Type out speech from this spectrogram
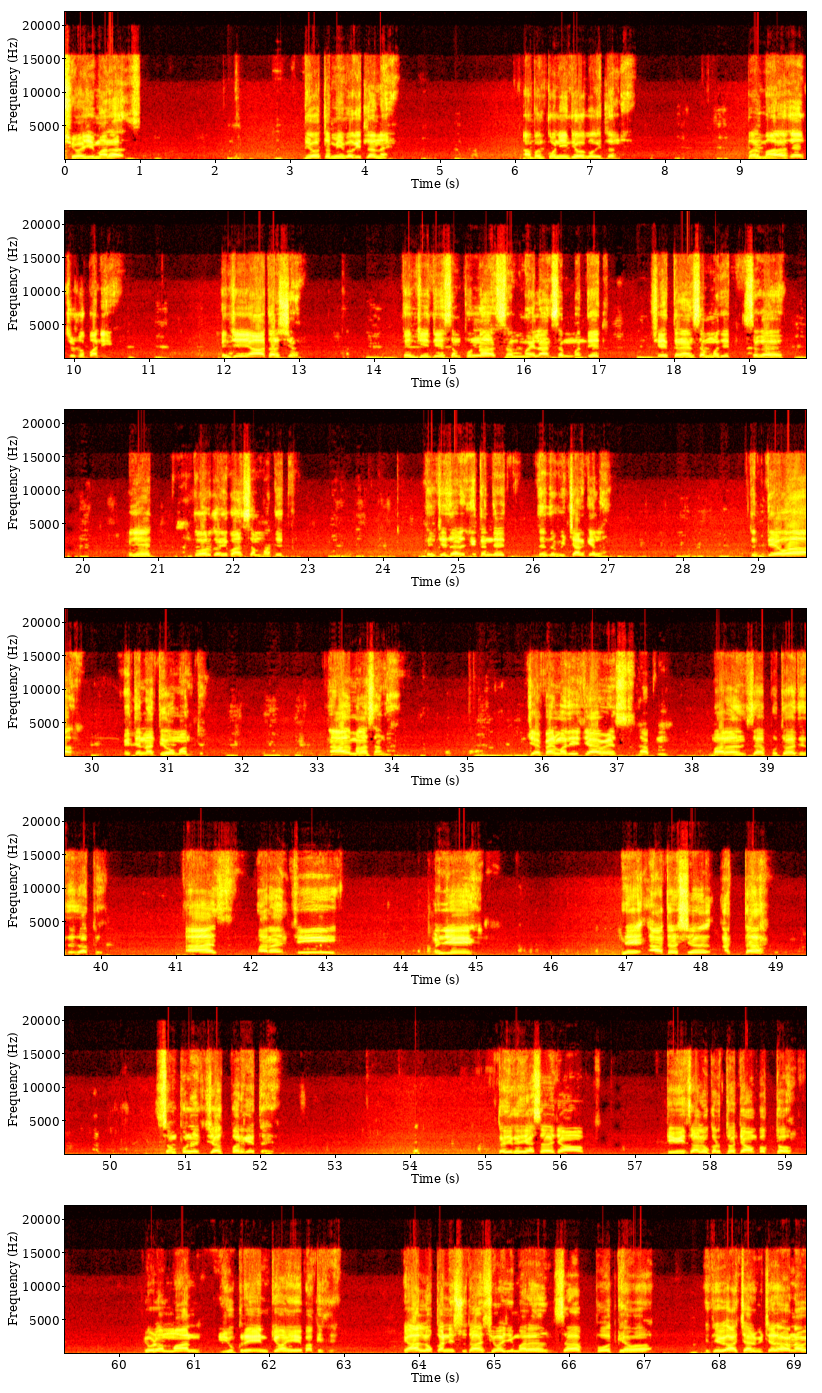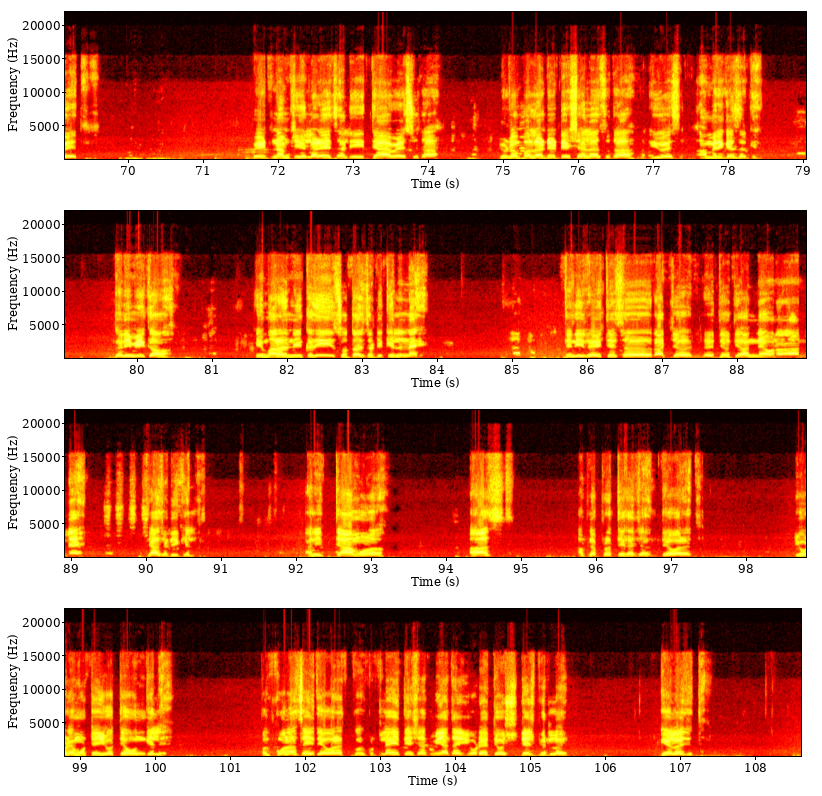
शिवाजी महाराज देव तर मी बघितला नाही. आपण कोणी देव बघितला नाही. पण महाराजांच्या रूपाने त्यांचे जे आदर्श त्यांचे जे संपूर्ण सं महिलांसंबंधित शेतकऱ्यांसंबंधित सगळं म्हणजे गोरगरिबांसंबंधित त्यांचे जर एकंदरीत त्यांचा विचार केला तर देवा मी त्यांना देव मानतो आज मला सांगा जपानमध्ये ज्यावेळेस आपण महाराजांचा पुतळा तिथं जातो आज महाराजांची म्हणजे हे आदर्श आत्ता संपूर्ण जगभर घेत आहे कधी कधी असं जेव्हा टी व्ही चालू करतो तेव्हा बघतो एवढं मान युक्रेन किंवा हे बाकीचे. या लोकांनी सुद्धा शिवाजी महाराजांचा बोध घ्यावा. इथे आचार विचार आणावेत. व्हिएटनामची लढाई झाली त्यावेळेस सुद्धा एवढा बलाढ्य देशाला सुद्धा यू एस अमेरिकेसारखे गरिमी कावा हे महाराजांनी कधी स्वतःसाठी केलं नाही. त्यांनी रयतेचं राज्य रयतेवरती अन्याय होणारा अन्याय त्यासाठी केलं आणि त्यामुळं आज आपल्या प्रत्येकाच्या देवाऱ्यात एवढे मोठे योद्धे होऊन गेले. पण कोणाचंही देवाऱ्यात कुठल्याही देशात मी आता एवढे देश देश फिरलोय. गेलोय तिथं.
